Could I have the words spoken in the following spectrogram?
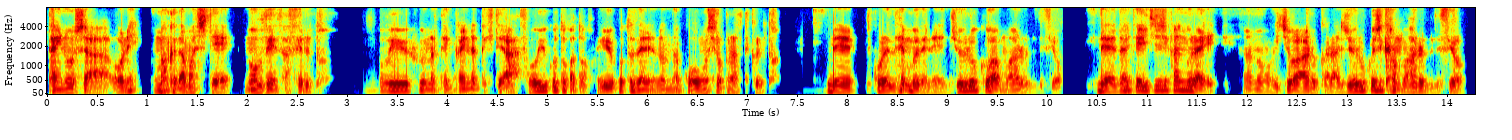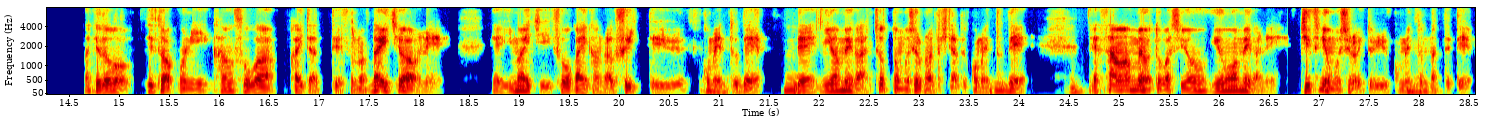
滞納者をね、うまく騙して納税させると。そういう風な展開になってきて、あ、そういうことかということでね、どんどんこう面白くなってくると。で、これ全部でね、16話もあるんですよ。で、だいたい1時間ぐらい、あの、1話あるから16時間もあるんですよ。だけど、実はここに感想が書いてあって、その第1話はね、えーいまいち爽快感が薄いっていうコメントで、うんで、2話目がちょっと面白くなってきたというコメントで、うんで3話目を飛ばし 4, 4話目がね、実に面白いというコメントになってて、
